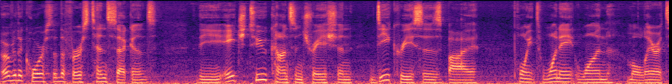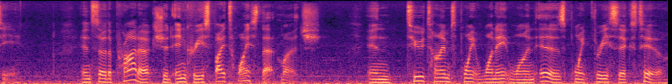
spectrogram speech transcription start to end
Over the course of the first 10 seconds, the H2 concentration decreases by 0.181 molarity. And so the product should increase by twice that much. And 2 times 0.181 is 0.362.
